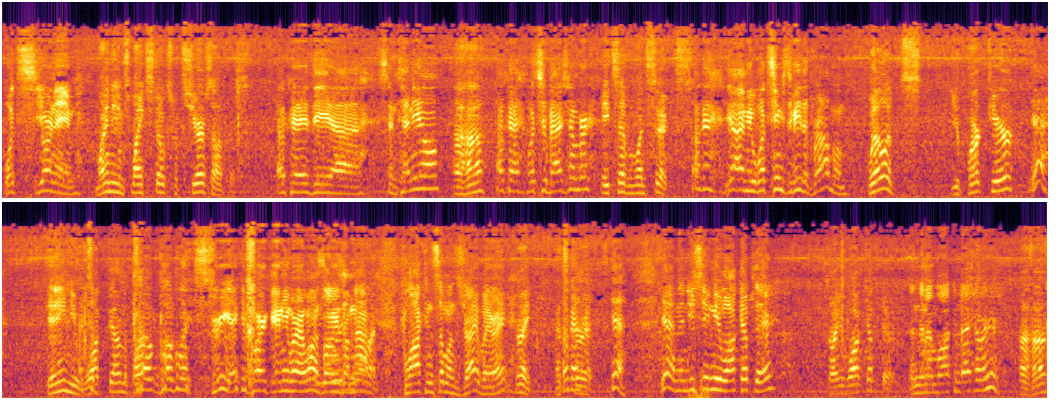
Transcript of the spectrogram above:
What's your name? My name's Mike Stokes with the Sheriff's Office. Okay, the uh, Centennial. Uh-huh. Okay, what's your badge number? 8716. Okay, yeah. I mean, what seems to be the problem? Well, it's you're parked here, Yeah, okay, and you walk down the park. Public street. I can park anywhere I want as long as I'm not blocking someone's driveway, right? Right, that's Okay. correct. Yeah, yeah. And then you see me walk up there, So you walked up there. and then I'm walking back over here. Uh-huh.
